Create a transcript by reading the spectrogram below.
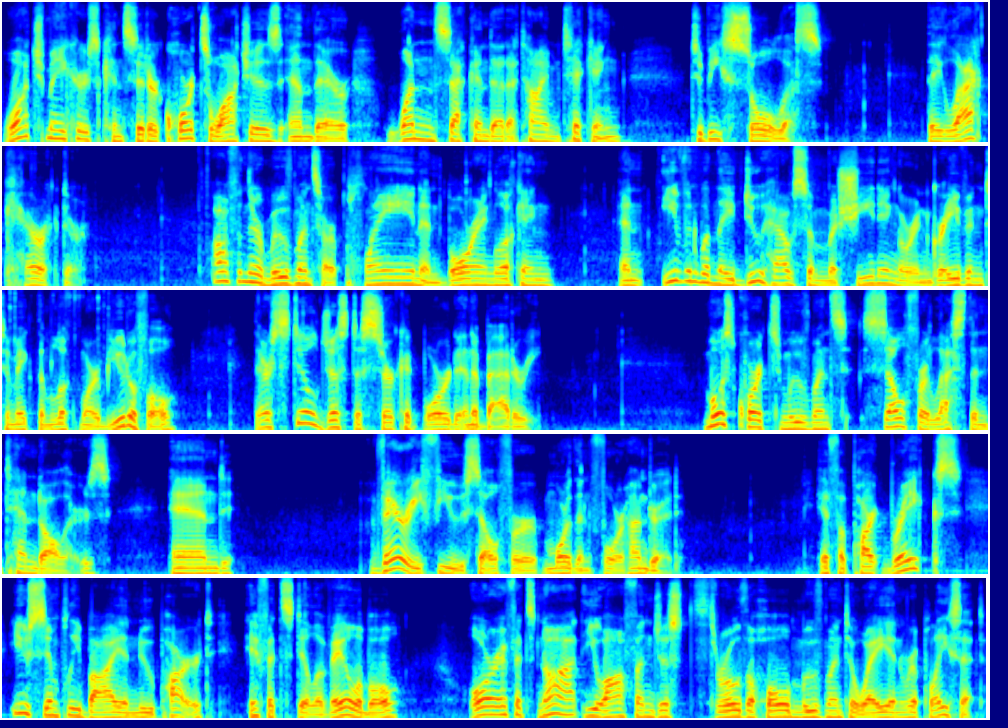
Watchmakers consider quartz watches and their one second at a time ticking to be soulless. They lack character. Often their movements are plain and boring looking, and even when they do have some machining or engraving to make them look more beautiful, they're still just a circuit board and a battery. Most quartz movements sell for less than $10, and very few sell for more than 400. If a part breaks, you simply buy a new part if it's still available, or if it's not, you often just throw the whole movement away and replace it.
